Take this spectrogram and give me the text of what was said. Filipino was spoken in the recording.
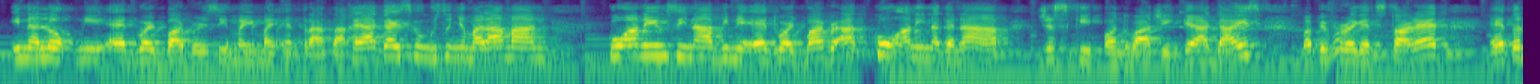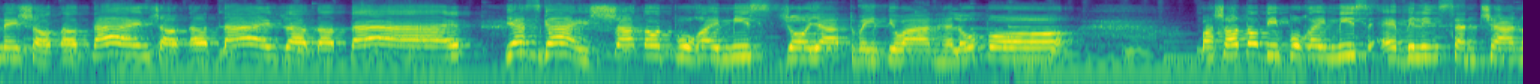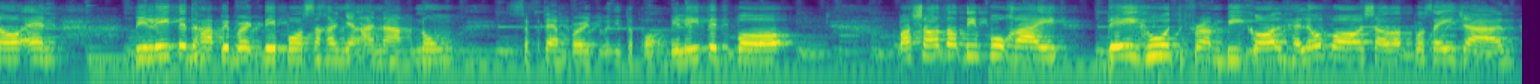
inalok ni Edward Barber si Maymay Entrata. Kaya guys, kung gusto niyo malaman kung ano yung sinabi ni Edward Barber at kung ano yung naganap, just keep on watching. Kaya guys, but before we get started, eto na yung shoutout time, shoutout time, shoutout time! Yes guys, shoutout po kay Miss Joya21. Hello po! Pa-shoutout din po kay Miss Evelyn Santiano and belated happy birthday po sa kanyang anak nung September 22 po. Belated po. Pa-shoutout din po kay Dayhood from Bicol. Hello po, shoutout po sa dyan.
